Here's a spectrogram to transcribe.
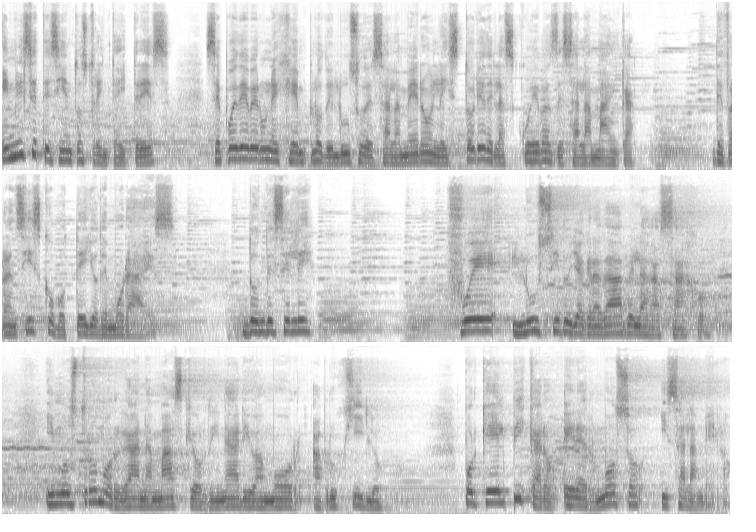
En 1733 se puede ver un ejemplo del uso de salamero en la historia de las cuevas de Salamanca, de Francisco Botello de Moraes, donde se lee, fue lúcido y agradable el agasajo, y mostró Morgana más que ordinario amor a Brujillo, porque el pícaro era hermoso y salamero.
